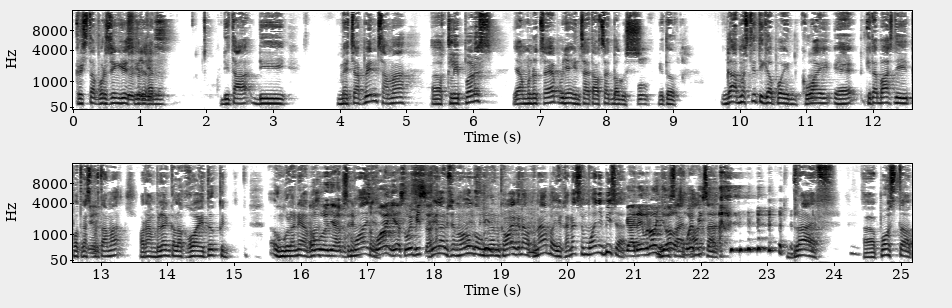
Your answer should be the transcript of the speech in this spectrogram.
Krista Porzingis gitu kan. Di di match upin sama uh, Clippers yang menurut saya punya inside outside bagus Hmm. gitu. Nggak mesti tiga poin. Kawhi ya kita bahas di podcast Iya. pertama orang bilang kalau Kawhi itu ke- unggulannya apa? Unggulannya apa? Semuanya. Semuanya, semuanya bisa. Dia nggak bisa ngomong keunggulan Kawhi kenapa? Kenapa? Ya karena semuanya bisa. Gak ada yang menonjol, Inside, semuanya bisa. outside. Drive, uh, post up,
